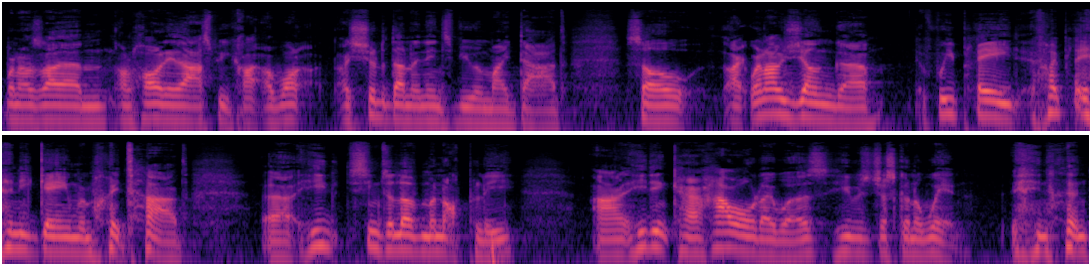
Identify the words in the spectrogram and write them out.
when I was um, on holiday last week, I, I, want, I should have done an interview with my dad. So, like, when I was younger, if we played, if I played any game with my dad, uh, he seemed to love Monopoly. and he didn't care how old I was, he was just going to win. and,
